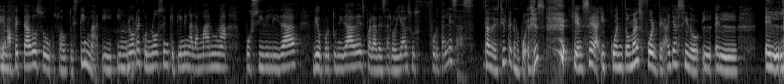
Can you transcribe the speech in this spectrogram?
eh, mm. afectado su, su, autoestima y, y mm. no reconocen que tienen a la mano una posibilidad de oportunidades para desarrollar sus fortalezas. De decirte que no puedes, quien sea, y cuanto más fuerte haya sido el, el, el,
